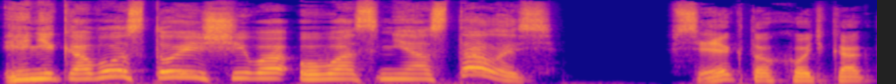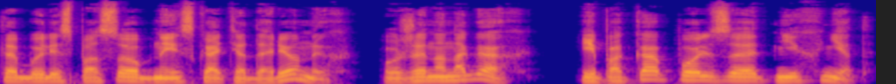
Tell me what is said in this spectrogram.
«И никого стоящего у вас не осталось?» Все, кто хоть как-то были способны искать одаренных, уже на ногах, и пока пользы от них нет.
